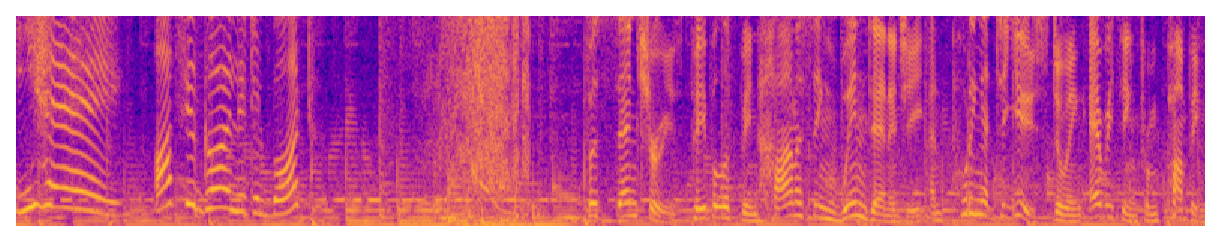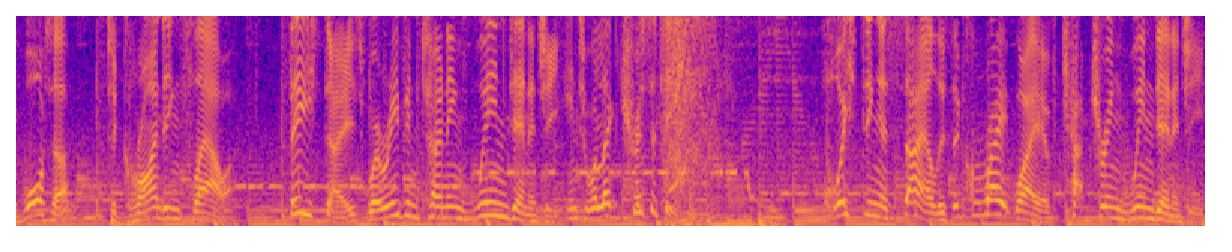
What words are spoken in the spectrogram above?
Yay! Off you go, little boat. For centuries, people have been harnessing wind energy and putting it to use doing everything from pumping water to grinding flour. These days, we're even turning wind energy into electricity. Hoisting a sail is a great way of capturing wind energy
